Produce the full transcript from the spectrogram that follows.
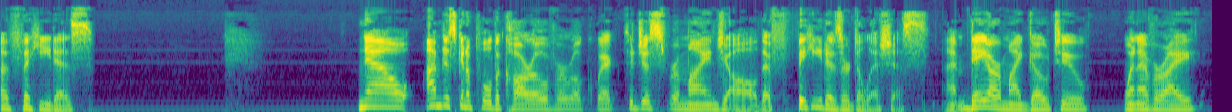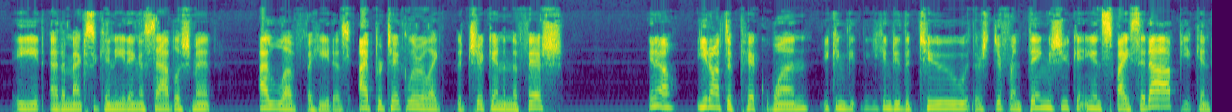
of fajitas. Now, I'm just going to pull the car over real quick to just remind y'all that fajitas are delicious. Um, they are my go to whenever I eat at a Mexican eating establishment. I love fajitas. I particularly like the chicken and the fish. You know, you don't have to pick one. You can you can do the two. There's different things you can you can spice it up. You can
